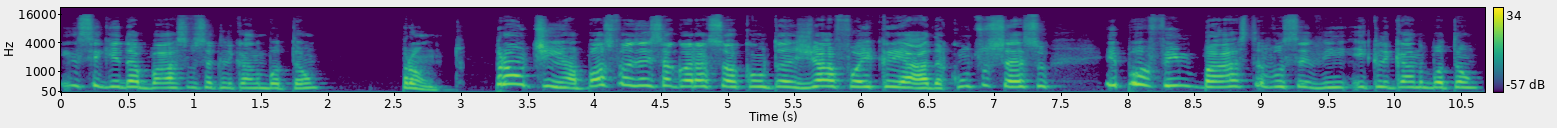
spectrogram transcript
Em seguida basta você clicar no botão pronto. Prontinho, após fazer isso agora a sua conta já foi criada com sucesso e por fim basta você vir e clicar no botão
